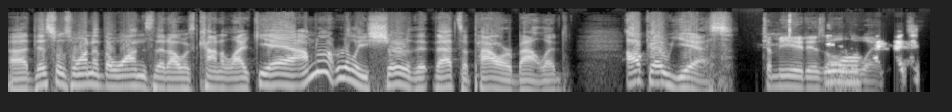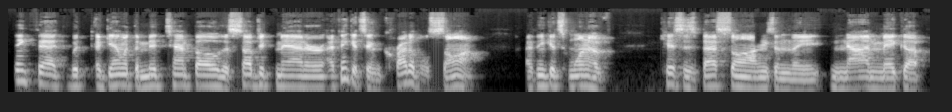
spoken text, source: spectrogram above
Uh, this was one of the ones that I was kind of like, yeah, I'm not really sure that that's a power ballad. I'll go yes. To me, it is all the way. I, I just think that with again with the mid tempo, the subject matter, I think it's an incredible song. I think it's one of Kiss's best songs in the non makeup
